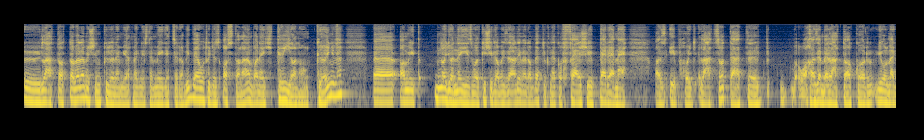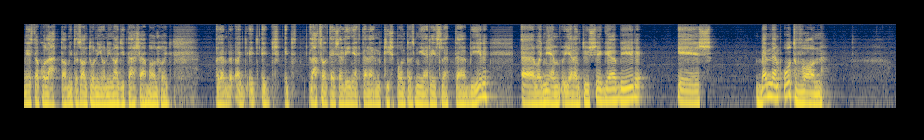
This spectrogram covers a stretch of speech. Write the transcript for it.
ő láttatta velem, és én külön emiatt megnéztem még egyszer a videót, hogy az asztalán van egy Trianon könyv, amit nagyon nehéz volt kisirabizálni, mert a betűknek a felső pereme az épp, hogy látszott, tehát ha az ember látta, akkor jól megnézte, akkor látta, mint az Antonioni nagyításában, hogy az ember egy, egy, egy, egy látszólag teljesen lényegtelen kis pont az milyen részlettel bír, vagy milyen jelentőséggel bír, és bennem ott van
